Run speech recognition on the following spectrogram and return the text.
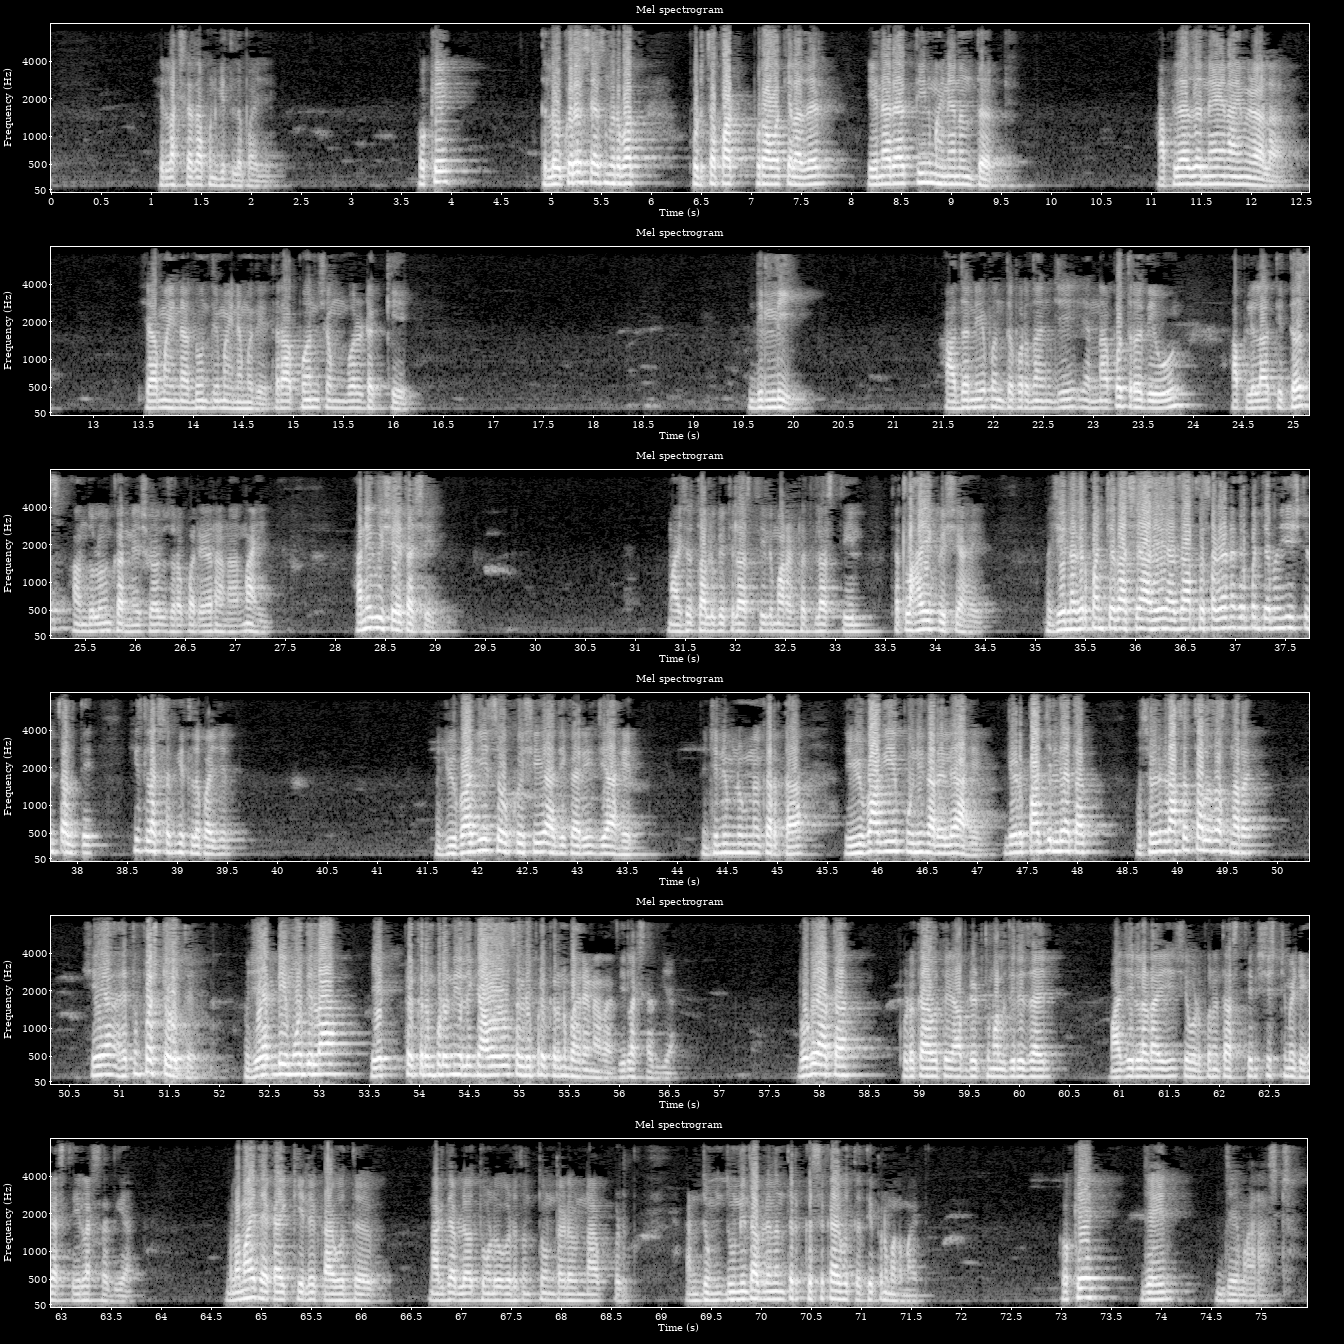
हे लक्षात आपण घेतलं पाहिजे. ओके? तर लवकरच या संदर्भात पुढचा पाठपुरावा केला जाईल. येणाऱ्या तीन महिन्यानंतर आपल्याला जर न्याय नाही मिळाला या महिन्यात दोन तीन महिन्यामध्ये तर आपण शंभर टक्के दिल्ली आदरणीय पंतप्रधानजी यांना पत्र देऊन आपल्याला तिथंच आंदोलन करण्याशिवाय दुसरा पर्याय राहणार नाही. अनेक विषय आहेत असे. म्हैसूर तालुक्यातील असतील महाराष्ट्रातील असतील त्यातला हा एक विषय आहे. म्हणजे नगरपंचायत अशी आहे याचा अर्थ सगळ्या नगरपंचायतमध्ये सिस्टीम चालते हीच लक्षात घेतलं पाहिजे. म्हणजे विभागीय चौकशी अधिकारी जे आहेत त्यांची नेमणूक न करता विभागीय पुणे कार्यालय आहे ज्याकडे पाच जिल्हे येतात मग सगळीकडे असंच चालत असणार आहे. हे ह्यातून स्पष्ट होतं म्हणजे एक डेमो दिला एक प्रकरण पुढे नेलं की हळूहळू सगळे प्रकरण बाहेर येणार आहेत. हे लक्षात घ्या. बघूया आता पुढे काय होतं अपडेट तुम्हाला दिली जाईल. माझी लढाई ही शेवटपर्यंत असते सिस्टमॅटिक असते हे लक्षात घ्या. मला माहीत आहे काय केलं काय होतं. नाक दाबल्यावर तोंड उघडतं तोंड दाबल्यावर नाक पडतं. आणि दुम दोन्ही दाबल्यानंतर कसं काय होतं ते पण मला माहीत. ओके? जय हिंद जय महाराष्ट्र.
